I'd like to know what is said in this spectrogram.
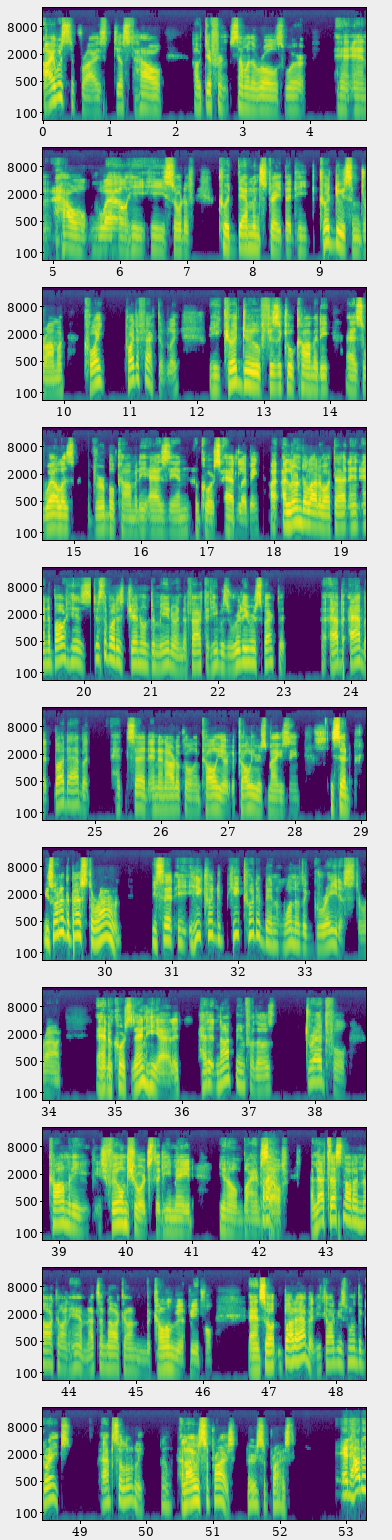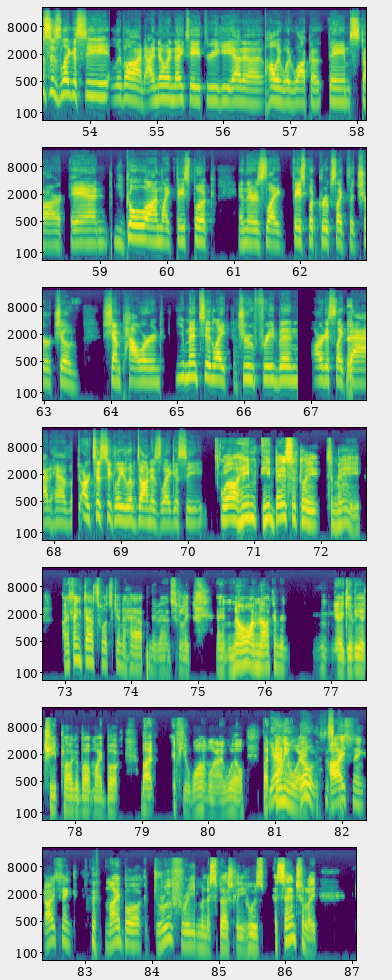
i was surprised just how how different some of the roles were and, and how well he he sort of could demonstrate that he could do some drama quite quite effectively he could do physical comedy as well as verbal comedy, as in, of course, ad libbing. I, I, learned a lot about that and, and about his just about his general demeanor and the fact that he was really respected. Uh, Ab- Abbott, Bud Abbott, had said in an article in Collier, Collier's magazine, he said he's one of the best around. He said he, he could he could have been one of the greatest around. And of course, then he added, had it not been for those dreadful comedy film shorts that he made you know, by himself. and that's that's not a knock on him. That's a knock on the Columbia people. And so Bud Abbott, he thought he was one of the greats. Absolutely. And I was surprised, very surprised. And how does his legacy live on? I know in 1983 he had a Hollywood Walk of Fame star, and you go on like Facebook, and there's like Facebook groups like the Church of Shemp Howard. You mentioned like Drew Friedman artists like that have artistically lived on his legacy? Well, he he basically to me, I think that's what's going to happen eventually. And no, I'm not going to uh, give you a cheap plug about my book, but if you want one, I will. But yeah, anyway, no, I think I think my book, Drew Friedman, especially, who's essentially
